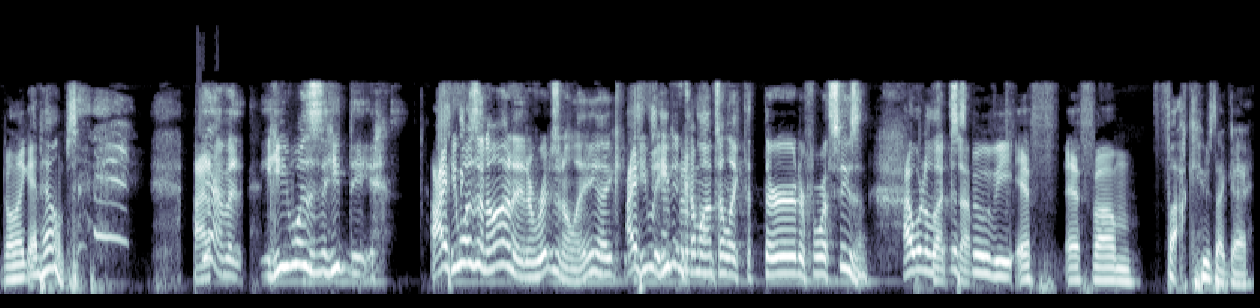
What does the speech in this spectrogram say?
don't like Ed Helms. I- yeah, but he was he I he wasn't on it originally. Like I he, he didn't come on until like the third or fourth season. I would have liked this uh, movie if if um fuck who's that guy?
